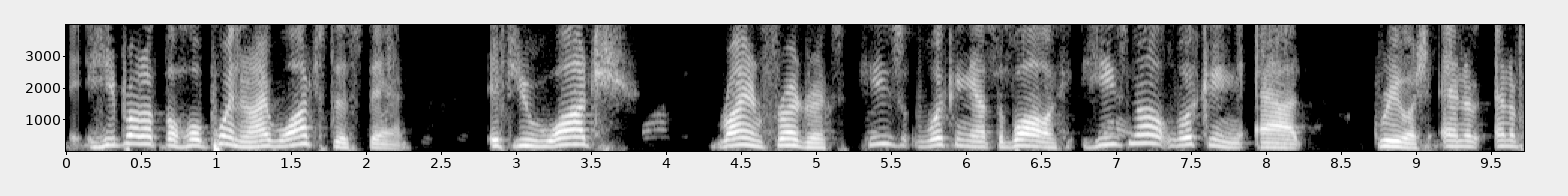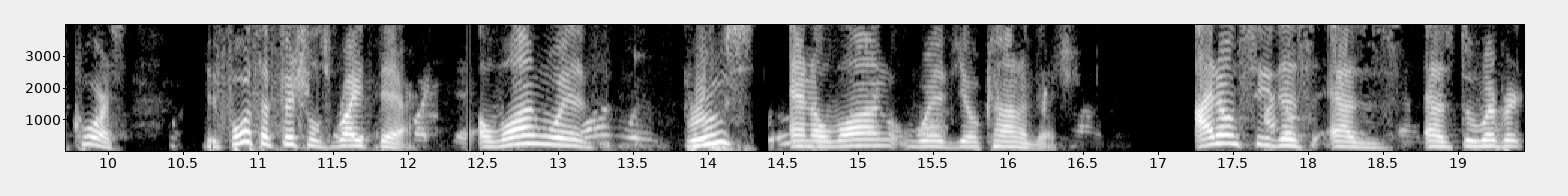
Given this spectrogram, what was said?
he brought up the whole point, and I watched this, Dan. If you watch Ryan Fredericks, he's looking at the ball. He's not looking at Grealish. And, and of course, the fourth official's right there, along with Bruce and along with Jokanovic. I don't see this as as deliberate.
